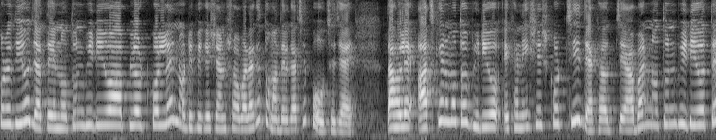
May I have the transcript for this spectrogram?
করে দিও, যাতে নতুন ভিডিও আপলোড করলে নোটিফিকেশান সবার আগে তোমাদের কাছে পৌঁছে যায়। তাহলে আজকের মতো ভিডিও এখানেই শেষ করছি। দেখা হচ্ছে আবার নতুন ভিডিওতে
